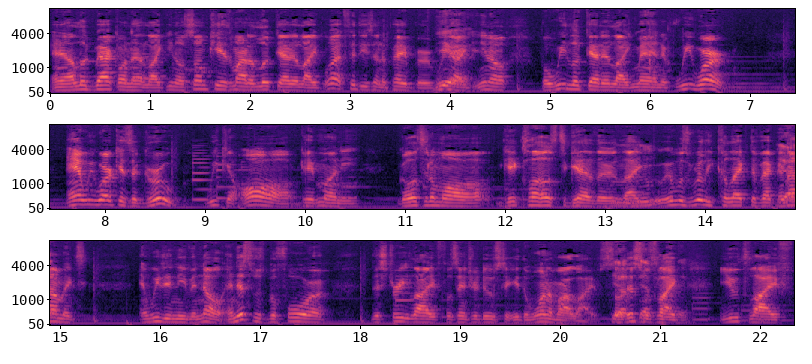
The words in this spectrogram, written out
And I look back on that like, you know, some kids might have looked at it like, what, 50 cent a paper? We Yeah. like, you know, but we looked at it like, man, if we work and we work as a group, we can all get money, go to the mall, get clothes together. Like Mm-hmm. it was really collective economics and we didn't even know. And this was before the street life was introduced to either one of our lives. So Yep, this was like youth life,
